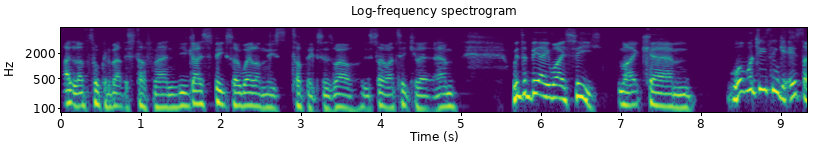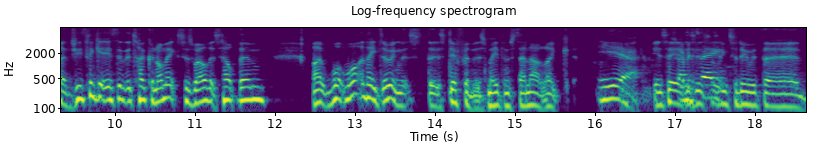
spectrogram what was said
I love talking about this stuff, man. You guys speak so well on these topics as well. It's so articulate. Um, with the BAYC, like, um, what what do you think it is though? Do you think it is that the tokenomics as well that's helped them? Like, what what are they doing that's that's different that's made them stand out? Like, yeah, is it, so is it say, something to do with the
